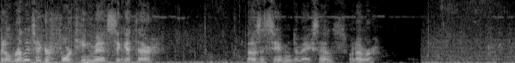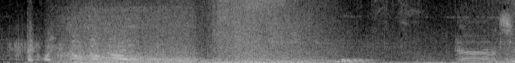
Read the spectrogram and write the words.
It'll really take her 14 minutes to get there? That doesn't seem to make sense. Whatever. Been waiting. Go, go, go! Uh, let's see.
